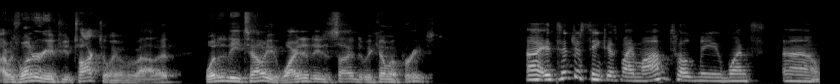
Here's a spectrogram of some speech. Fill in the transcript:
I was wondering if you talked to him about it. What did he tell you? Why did he decide to become a priest? Uh, it's interesting because my mom told me once uh,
